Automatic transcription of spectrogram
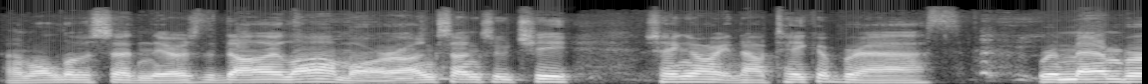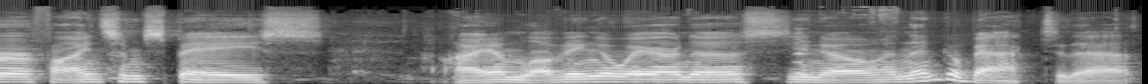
and all of a sudden there's the Dalai Lama or Aung San Suu Kyi saying, All right, now take a breath. Remember, find some space. I am loving awareness, you know, and then go back to that,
